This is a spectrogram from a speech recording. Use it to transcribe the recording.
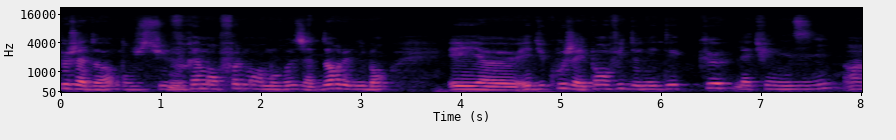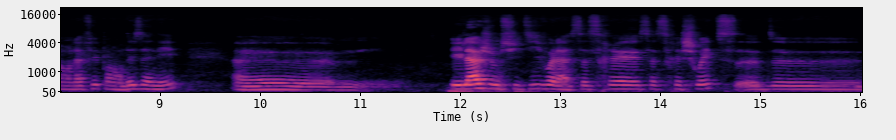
que j'adore, dont je suis Mm. vraiment follement amoureuse. J'adore le Liban. Et, euh, et du coup, j'avais pas envie de n'aider que la Tunisie. On l'a fait pendant des années. Euh, et là, je me suis dit, voilà, ça serait, ça serait chouette euh, de,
